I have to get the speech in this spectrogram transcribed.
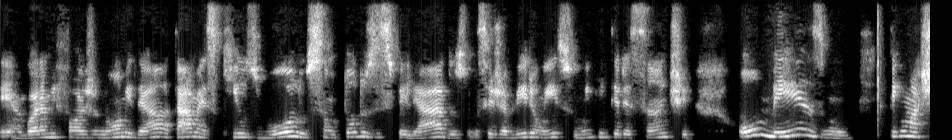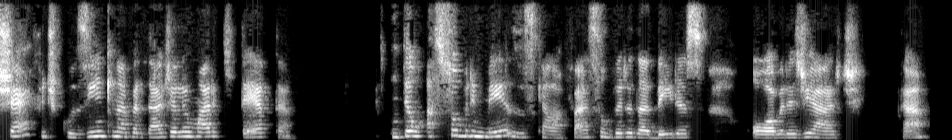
é, agora me foge o nome dela, tá? Mas que os bolos são todos espelhados, vocês já viram isso? Muito interessante. Ou mesmo tem uma chefe de cozinha que na verdade ela é uma arquiteta. Então as sobremesas que ela faz são verdadeiras obras de arte tá?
